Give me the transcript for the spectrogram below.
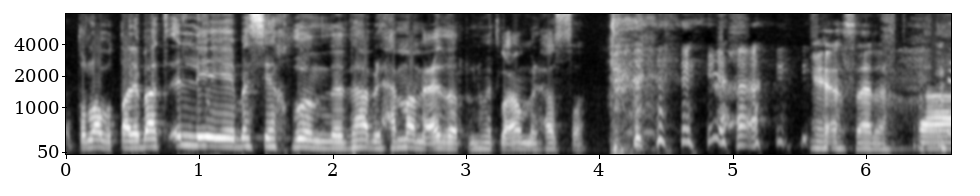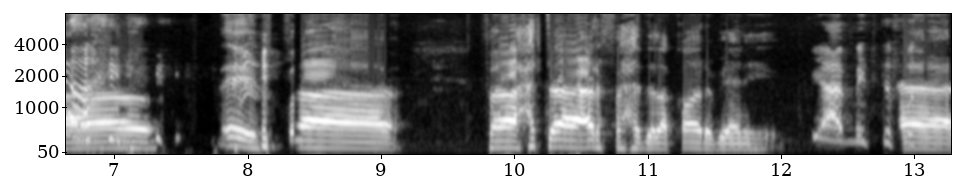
الطلاب والطالبات اللي بس ياخذون ذهاب الحمام عذر إنهم يطلعون من الحصة. يا سلام. ف... إيه ف... فحتى أعرف أحد الأقارب يعني يا عمي انت آه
